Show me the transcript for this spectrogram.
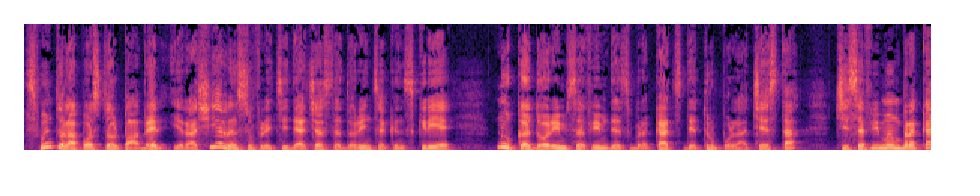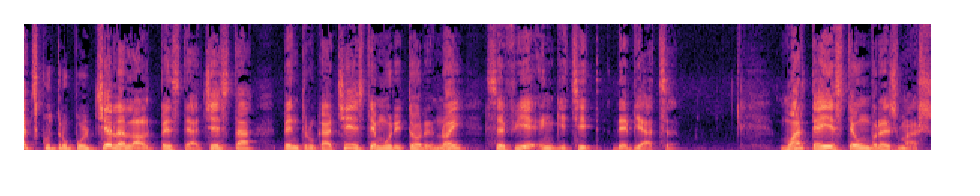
Sfântul Apostol Pavel era și el însuflețit de această dorință când scrie nu că dorim să fim dezbrăcați de trupul acesta, ci să fim îmbrăcați cu trupul celălalt peste acesta, pentru ca ce este muritor în noi să fie înghițit de viață. Moartea este un vrăjmaș,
